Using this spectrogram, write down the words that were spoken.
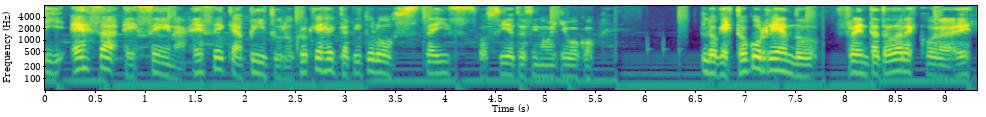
Y esa escena, ese capítulo, creo que es el capítulo 6 o 7 si no me equivoco, lo que está ocurriendo frente a toda la escuela es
